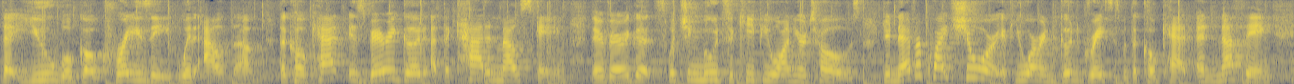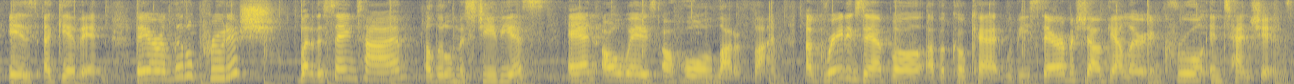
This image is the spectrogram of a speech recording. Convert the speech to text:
that you will go crazy without them. The coquette is very good at the cat and mouse game. They're very good at switching moods to keep you on your toes. You're never quite sure if you are in good graces with the coquette, and nothing is a given. They are a little prudish, but at the same time, a little mischievous and always a whole lot of fun. A great example of a coquette would be Sarah Michelle Gellar in Cruel Intentions.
